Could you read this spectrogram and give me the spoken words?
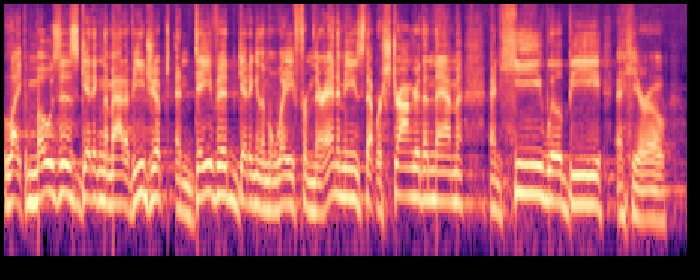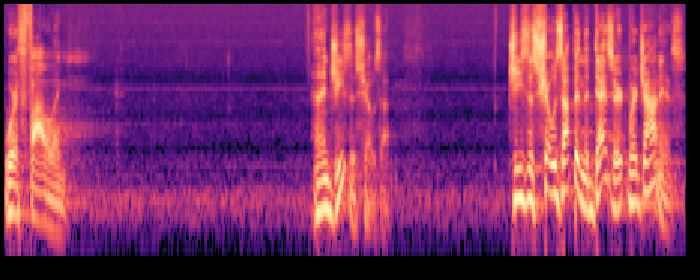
like Moses getting them out of Egypt and David getting them away from their enemies that were stronger than them. And he will be a hero worth following. And then Jesus shows up. Jesus shows up in the desert where John is.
